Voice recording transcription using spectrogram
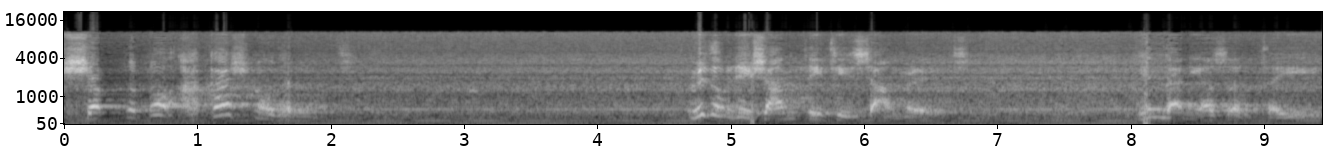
શબ્દ તો આકાશનો ધર્મ છે. વિદુરજી શાંતિથી સાંભળે છે. નિંદાની અસર થઈ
